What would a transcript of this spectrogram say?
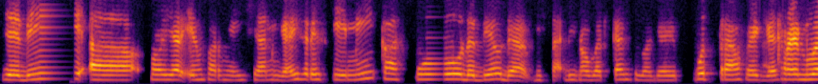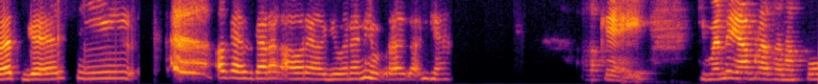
Jadi uh, for your information guys, Rizky ini kelas 10 dan dia udah bisa dinobatkan sebagai Putra Vegas. Keren banget gak sih? Oke, okay, sekarang Aurel gimana nih perasaannya? Oke, okay. Gimana ya perasaan aku?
